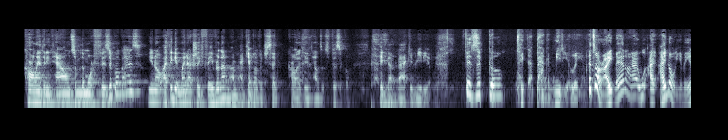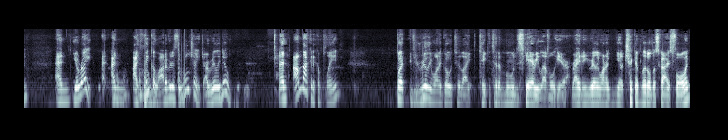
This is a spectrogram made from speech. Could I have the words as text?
Karl-Anthony Towns, some of the more physical guys. You know, I think it might actually favor them. I'm, I can not believe I just said Karl-Anthony Towns is physical. Take that back immediately. Physical. Take that back immediately. It's all right, man. I, I, I know what you mean. And you're right. And I, think a lot of it is the rule change. I really do. And I'm not going to complain but if you really want to go to like take it to the moon scary level here, right? And you really want to, you know, chicken little, the sky's falling.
